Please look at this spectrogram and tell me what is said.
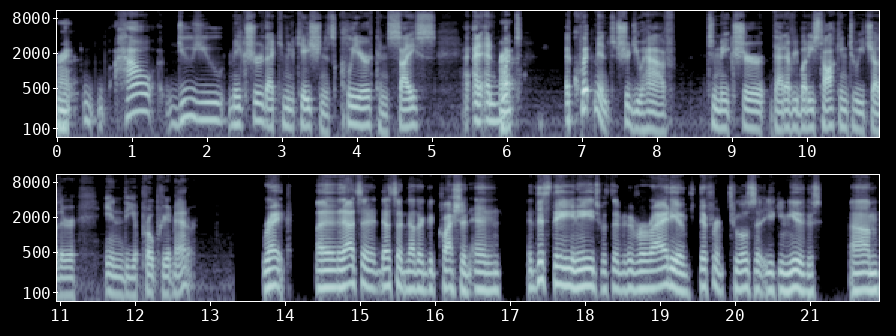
right. How do you make sure that communication is clear, concise, and, and right. what equipment should you have to make sure that everybody's talking to each other in the appropriate manner? Right. Uh, that's a that's another good question. And at this day and age, with the variety of different tools that you can use, um,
